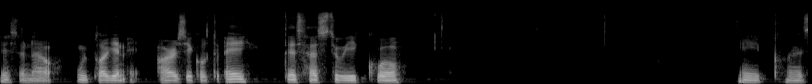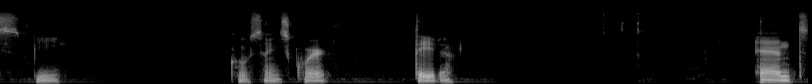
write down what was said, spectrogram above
Okay, so now we plug in r is equal to a. This has to equal a plus b cosine squared theta. And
